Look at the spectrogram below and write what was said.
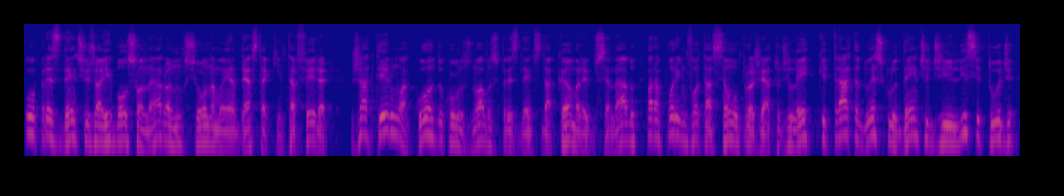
O presidente Jair Bolsonaro anunciou na manhã desta quinta-feira já ter um acordo com os novos presidentes da Câmara e do Senado para pôr em votação o projeto de lei que trata do excludente de ilicitude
